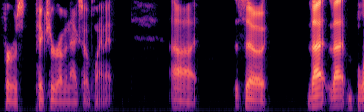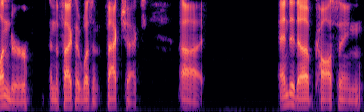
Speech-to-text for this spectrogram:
first picture of an exoplanet. Uh, so that that blunder and the fact that it wasn't fact checked uh, ended up costing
